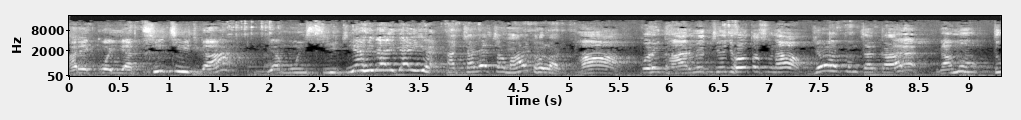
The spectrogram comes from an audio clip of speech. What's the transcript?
अरे कोई अच्छी चीज़ गा या मुई ही रह गई है। अच्छा ले संभाल ढोलक। हाँ कोई धार्मिक चीज़ हो तो सुनाओ। जो तुम सरकार रामू तू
